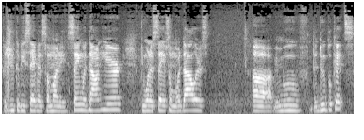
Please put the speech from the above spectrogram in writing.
Because you could be saving some money. Same with down here. If you want to save some more dollars, uh, remove the duplicates.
